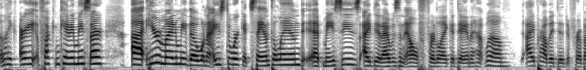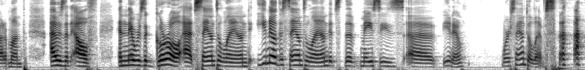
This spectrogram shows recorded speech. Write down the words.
Like, are you fucking kidding me, sir? Uh, he reminded me though when I used to work at Santaland at Macy's. I did. I was an elf for like a day and a half. Well, I probably did it for about a month. I was an elf, and there was a girl at Santaland. You know the Santaland? It's the Macy's. Uh, you know where Santa lives.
